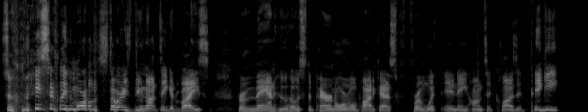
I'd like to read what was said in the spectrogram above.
So basically, the moral of the story is do not take advice from a man who hosts a paranormal podcast from within a haunted closet. Piggy,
